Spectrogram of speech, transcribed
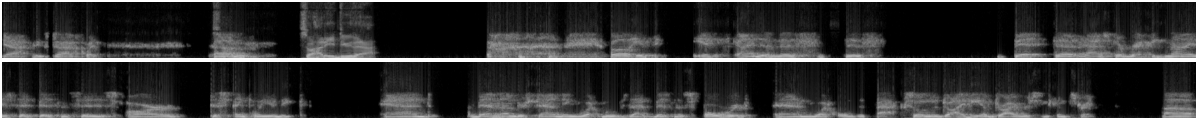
yeah exactly. So, um, so how do you do that? well, it's it's kind of this this bit that has to recognize that businesses are distinctly unique, and then understanding what moves that business forward and what holds it back. So the idea of drivers and constraints. Uh,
